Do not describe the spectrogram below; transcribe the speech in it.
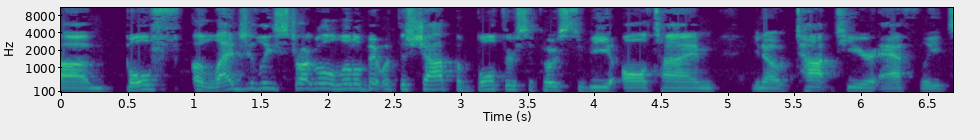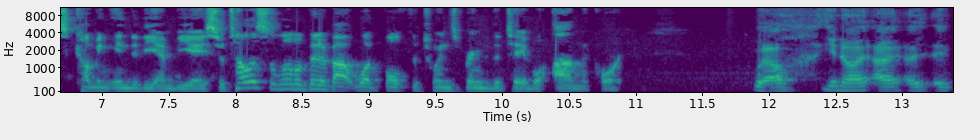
Um, both allegedly struggle a little bit with the shot, but both are supposed to be all time, you know, top tier athletes coming into the NBA. So tell us a little bit about what both the twins bring to the table on the court. Well, you know, I, I, I,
